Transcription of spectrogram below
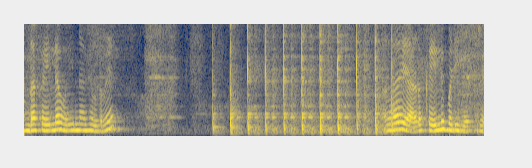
ಒಂದ ಕೈಲೇ ಒಯ್ನಾಗಲ್ರಿ ಅದ ಎರಡು ಕೈಲಿ ಬಡಿಬೇಕ್ರಿ.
